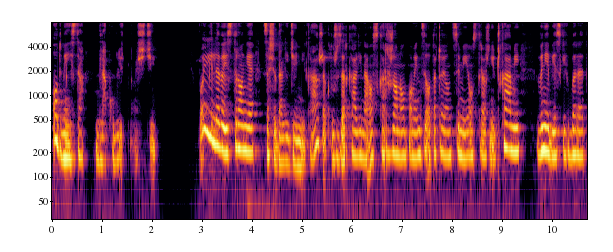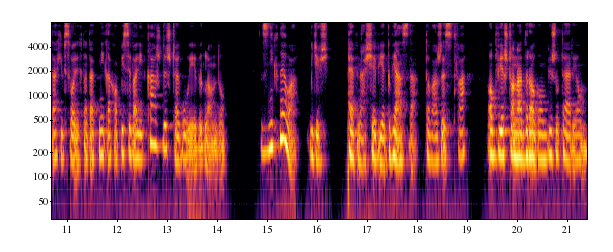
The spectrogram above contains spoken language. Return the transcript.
od miejsca dla publiczności. Po jej lewej stronie zasiadali dziennikarze, którzy zerkali na oskarżoną pomiędzy otaczającymi ją strażniczkami w niebieskich beretach i w swoich notatnikach opisywali każdy szczegół jej wyglądu. Zniknęła gdzieś pewna siebie gwiazda towarzystwa, obwieszczona drogą biżuterią.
